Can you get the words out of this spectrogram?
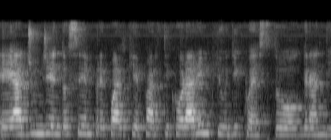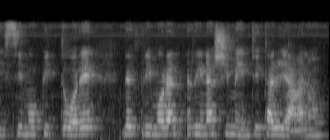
e aggiungendo sempre qualche particolare in più di questo grandissimo pittore del primo rinascimento italiano.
